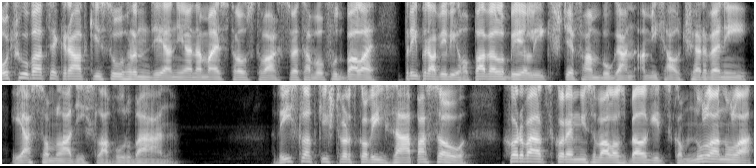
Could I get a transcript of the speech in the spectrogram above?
Počúvate krátky súhrn diania na majstrovstvách sveta vo futbale. Pripravili ho Pavel Bielik, Štefan Bugan a Michal Červený. Ja som Ladislav Urbán. Výsledky štvrtkových zápasov. Chorvátsko remizovalo s Belgickom 0-0,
